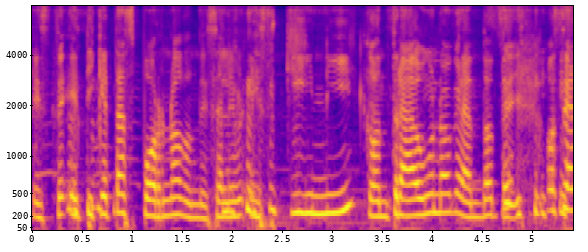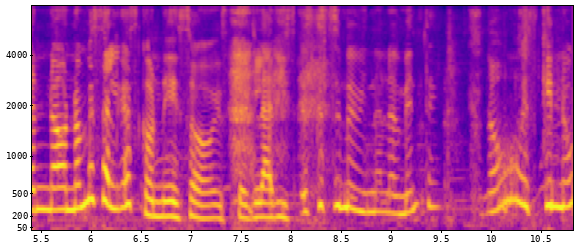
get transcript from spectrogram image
este, etiquetas porno donde sale skinny contra uno grandote. Sí. O sea, no, no me salgas con eso, este Gladys. Es que se me vino a la mente. No, es que no.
